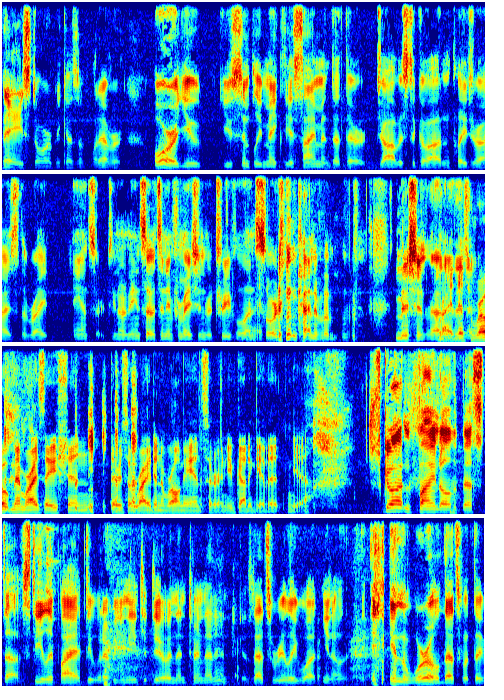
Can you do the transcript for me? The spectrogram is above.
based or because of whatever, or you you simply make the assignment that their job is to go out and plagiarize the right answer. Do you know what I mean? So it's an information retrieval and Right. sorting kind of a mission rather Right, this rote memorization, there's a right and a wrong answer, and you've got to give it. Yeah. just go out and find all the best stuff, steal it, buy it, do whatever you need to do, and then turn that in because that's really what you know in the world. That's what the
